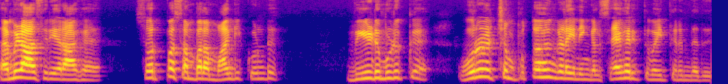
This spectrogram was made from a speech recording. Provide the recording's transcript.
தமிழாசிரியராக சொற்ப சம்பளம் வாங்கி கொண்டு வீடு முழுக்க ஒரு லட்சம் புத்தகங்களை நீங்கள் சேகரித்து வைத்திருந்தது.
